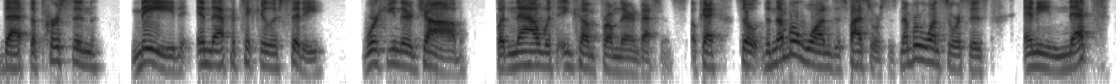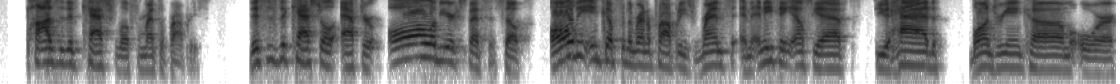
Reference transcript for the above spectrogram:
that the person made in that particular city working their job, but now with income from their investments. Okay. So the number one, there's five sources. Number one source is any net positive cash flow from rental properties. This is the cash flow after all of your expenses. So all the income from the rental properties, rent, and anything else you have. If you had laundry income or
